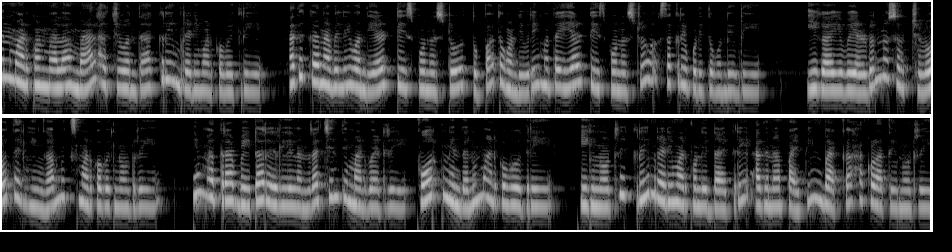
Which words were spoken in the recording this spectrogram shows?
ಇದನ್ನ ಮಾಡ್ಕೊಂಡ್ಮೇಲೆ ಮ್ಯಾಲ್ ಹಚ್ಚುವಂತಹ ಕ್ರೀಮ್ ರೆಡಿ ಮಾಡ್ಕೋಬೇಕ್ರಿ. ಅದಕ್ಕೆ ನಾವಿಲ್ಲಿ ಒಂದು ಎರಡು ಟೀ ಸ್ಪೂನಷ್ಟು ತುಪ್ಪ ತೊಗೊಂಡಿವ್ರಿ ಮತ್ತು ಎರಡು ಟೀ ಸ್ಪೂನಷ್ಟು ಸಕ್ಕರೆ ಪುಡಿ ತೊಗೊಂಡಿವ್ರಿ. ಈಗ ಇವು ಎರಡನ್ನೂ ಸ್ವಲ್ಪ ಚಲೋ ತಂಗ ಹಿಂಗೆ ಮಿಕ್ಸ್ ಮಾಡ್ಕೋಬೇಕು ನೋಡ್ರಿ. ನಿಮ್ಮ ಹತ್ರ ಬೀಟರ್ ಇರಲಿಲ್ಲ ಅಂದ್ರೆ ಚಿಂತೆ ಮಾಡಬೇಡ್ರಿ ಫೋರ್ಕ್ನಿಂದನೂ ಮಾಡ್ಕೋಬೋದ್ರಿ. ಈಗ ನೋಡ್ರಿ ಕ್ರೀಮ್ ರೆಡಿ ಮಾಡ್ಕೊಂಡಿದ್ದಾಯ್ತ್ರಿ. ಅದನ್ನು ಪೈಪಿಂಗ್ ಬ್ಯಾಗ್ ಹಾಕೊಳತ್ತೀವಿ ನೋಡ್ರಿ.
